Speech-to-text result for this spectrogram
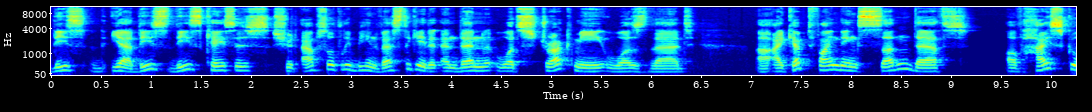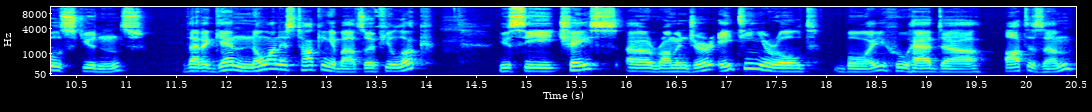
these yeah these these cases should absolutely be investigated and then what struck me was that uh, i kept finding sudden deaths of high school students that again no one is talking about so if you look you see chase uh, rominger 18 year old boy who had uh, autism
